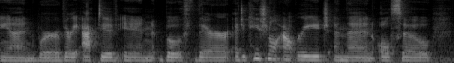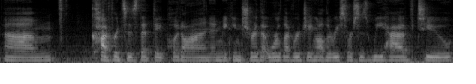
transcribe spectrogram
and we're very active in both their educational outreach and then also um, conferences that they put on and making sure that we're leveraging all the resources we have to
